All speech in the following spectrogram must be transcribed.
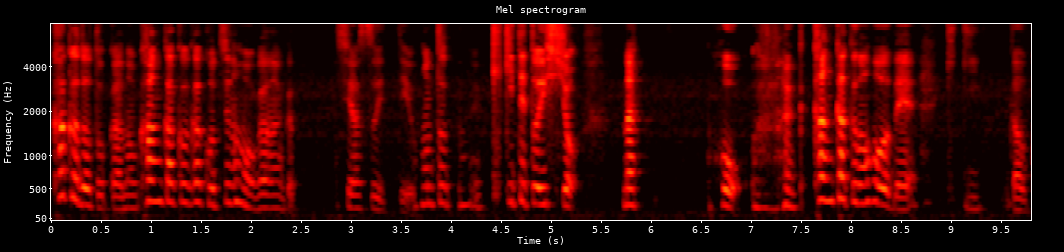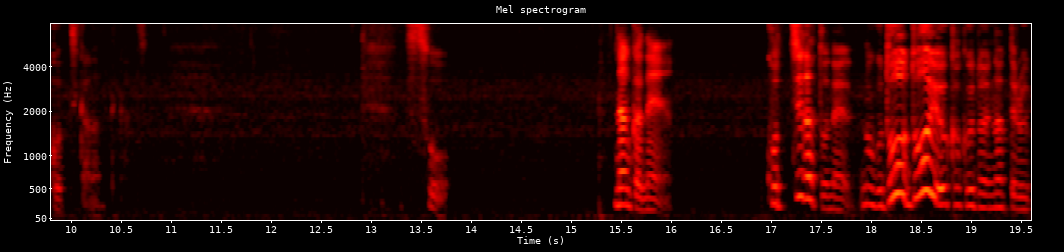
角度とかの感覚がこっちの方がなんかしやすいっていう。本当聞き手と一緒な方。なんか感覚の方で聞きがこっちかなって感じ。そう。なんかねこっちだとねなんかどうどういう角度になってる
